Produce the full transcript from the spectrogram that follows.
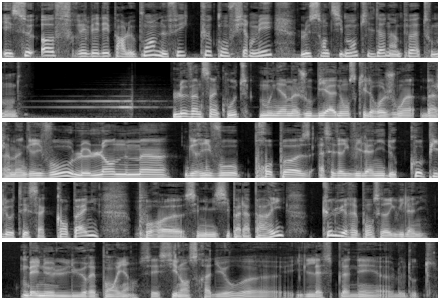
Et ce off révélé par le point ne fait que confirmer le sentiment qu'il donne un peu à tout le monde. Le 25 août, Mounir Majoubi annonce qu'il rejoint Benjamin Griveaux. Le lendemain, Griveaux propose à Cédric Villani de copiloter sa campagne pour euh, ses municipales à Paris. Que lui répond Cédric Villani? Ben, Il ne lui répond rien. C'est silence radio. Euh, il laisse planer euh, le doute.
